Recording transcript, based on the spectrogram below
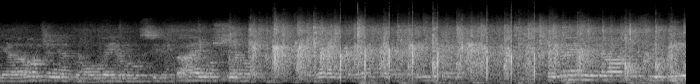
дня народження, тому ми його всі вітаємо щиро. Сімейної радості і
